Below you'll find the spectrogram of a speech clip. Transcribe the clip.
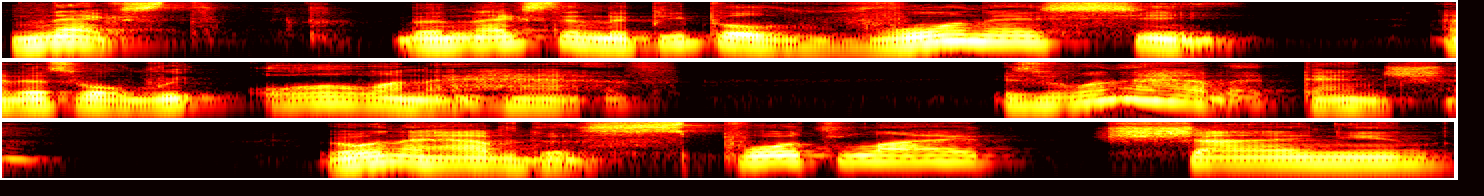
Next, the next thing that people want to see, and that's what we all want to have, is we want to have attention. We want to have the spotlight shining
